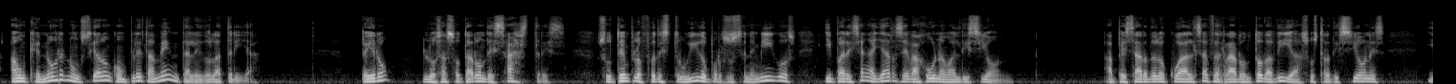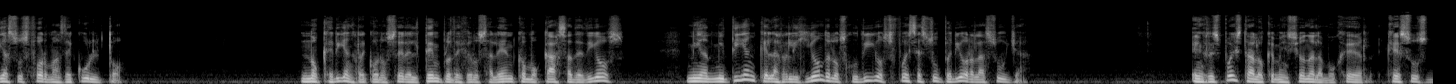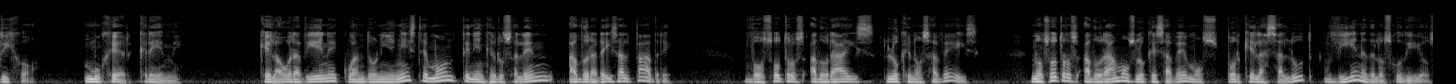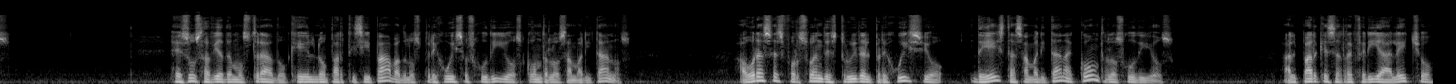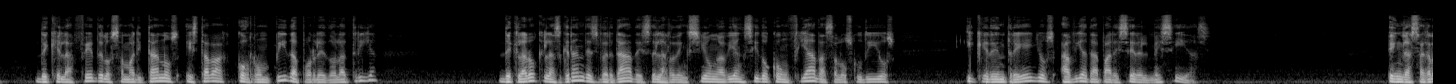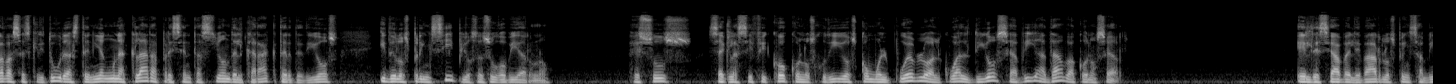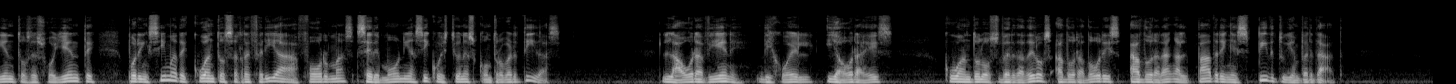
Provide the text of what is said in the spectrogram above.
aunque no renunciaron completamente a la idolatría. Pero los azotaron desastres, su templo fue destruido por sus enemigos y parecían hallarse bajo una maldición, a pesar de lo cual se aferraron todavía a sus tradiciones y a sus formas de culto. No querían reconocer el templo de Jerusalén como casa de Dios, ni admitían que la religión de los judíos fuese superior a la suya. En respuesta a lo que menciona la mujer, Jesús dijo, Mujer, créeme, que la hora viene cuando ni en este monte ni en Jerusalén adoraréis al Padre. Vosotros adoráis lo que no sabéis. Nosotros adoramos lo que sabemos, porque la salud viene de los judíos. Jesús había demostrado que él no participaba de los prejuicios judíos contra los samaritanos, ahora se esforzó en destruir el prejuicio de esta samaritana contra los judíos, al par que se refería al hecho de que la fe de los samaritanos estaba corrompida por la idolatría, declaró que las grandes verdades de la redención habían sido confiadas a los judíos y que de entre ellos había de aparecer el Mesías. En las Sagradas Escrituras tenían una clara presentación del carácter de Dios y de los principios de su gobierno. Jesús se clasificó con los judíos como el pueblo al cual Dios se había dado a conocer. Él deseaba elevar los pensamientos de su oyente por encima de cuanto se refería a formas, ceremonias y cuestiones controvertidas. La hora viene, dijo él, y ahora es, cuando los verdaderos adoradores adorarán al Padre en espíritu y en verdad,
